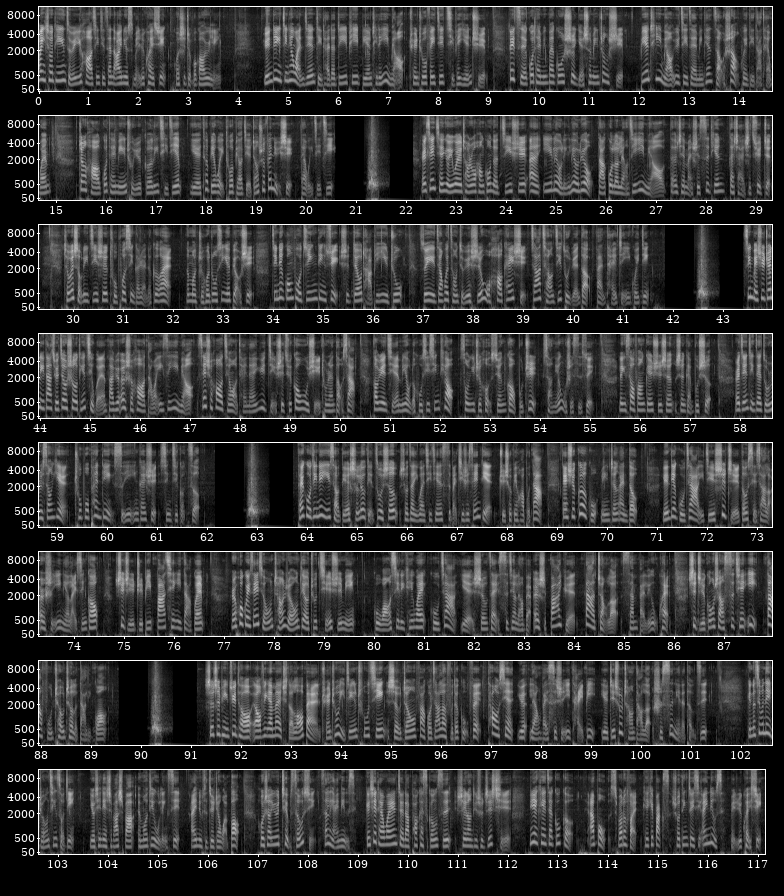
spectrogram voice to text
欢迎收听九月一号星期三的 iNews 每日快讯，我是主播高玉玲。原定今天晚间抵台的第一批 BNT 的疫苗传出飞机起飞延迟，对此郭台铭办公室也声明证实，BNT 疫苗预计在明天早上会抵达台湾。正好郭台铭处于隔离期间，也特别委托表姐张淑芬女士代为接机。而先前有一位长荣航空的机师按一六零六六打过了两剂疫苗，而且满十四天，但是还是确诊，成为首例机师突破性感染的个案。那么指挥中心也表示，今天公布基因定序是 Delta 变异株，所以将会从九月十五号开始加强机组员的返台检疫规定。新北市专利大学教授田启文八月二十号打完 A Z 疫苗，三十号前往台南御景市区购物时突然倒下，到院前没有了呼吸心跳，送医之后宣告不治，享年五十四岁，令校方跟师生深感不舍。而检警在昨日宵夜初步判定死因应该是心肌梗塞。台股今天以小跌十六点作收，收在一万七千四百七十三点，指数变化不大，但是个股明争暗斗。联电股价以及市值都写下了二十一年来新高，市值直逼八千亿大关。而货柜三雄长荣调出前十名，股王系力 KY 股价也收在四千两百二十八元，大涨了三百零五块，市值攻上四千亿，大幅超车了大力光。奢侈品巨头 LVMH 的老板传出已经出清手中法国家乐福的股份，套现约两百四十亿台币，也结束长达了十四年的投资。更多新闻内容，请锁定有线电视八十八 MOD 五零四 iNews 最正晚报，或上 YouTube 搜寻三零 iNews。感谢台湾最大 Podcast 公司声浪技术支持。你也可以在 Google、Apple、Spotify、KKBox 收听最新 iNews 每日快讯。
